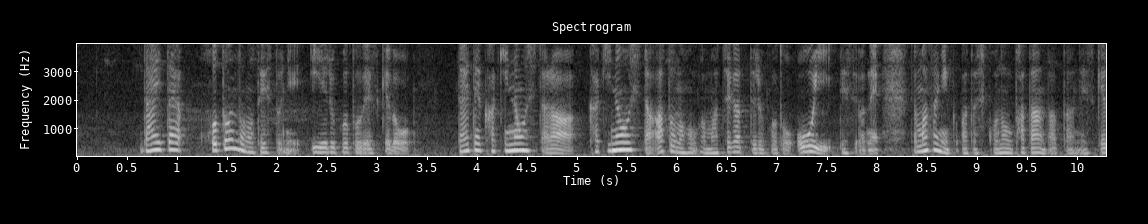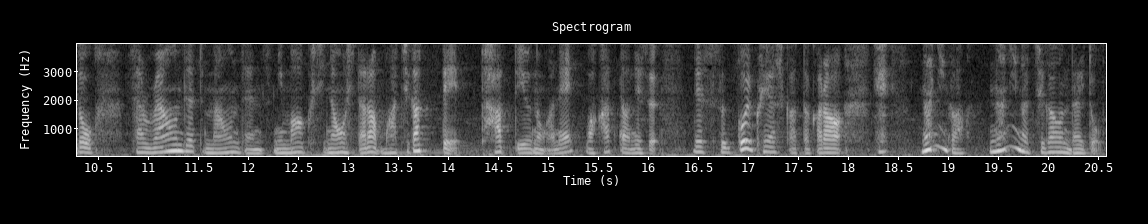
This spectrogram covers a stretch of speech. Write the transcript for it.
ー、大体ほとんどのテストに言えることですけど大体書き直したら書き直した後の方が間違ってること多いですよね。でまさに私このパターンだったんですけど Surrounded Mountains にマークし直したら間違ってたっていうのがね分かったんです。ですっごい悔しかったからえ何が何が違うんだいと。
